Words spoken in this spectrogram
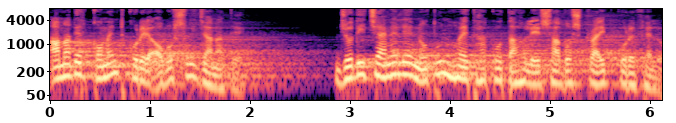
আমাদের কমেন্ট করে অবশ্যই জানাতে। যদি চ্যানেলে নতুন হয়ে থাকো তাহলে সাবস্ক্রাইব করে ফেলো।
